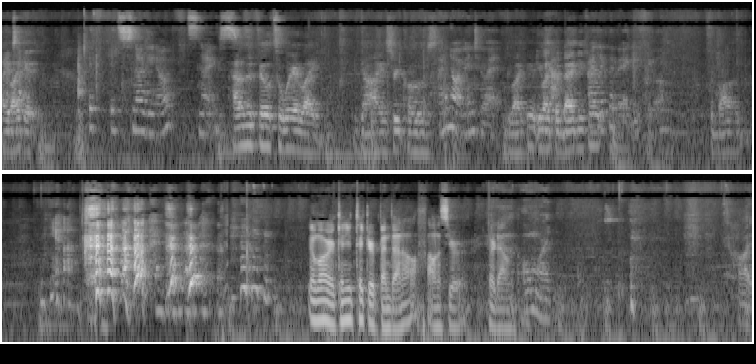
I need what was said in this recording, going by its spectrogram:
How you like it? It, it's snug, you know? It's nice. How does it feel to wear like guy street clothes? I don't know, I'm into it. You like it? You like the baggy feel? I like the baggy feel. the bod. Yeah. Yo, Mario, can you take your bandana off? I want to see your hair down. Oh my. It's hot.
